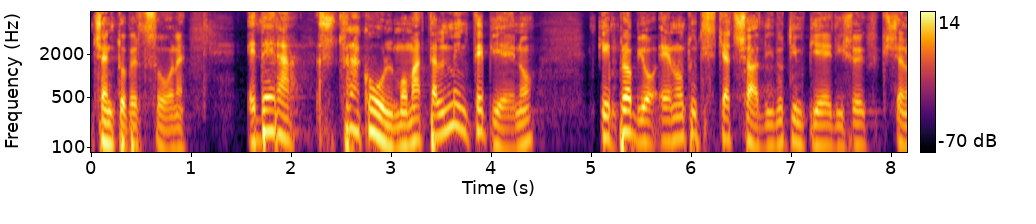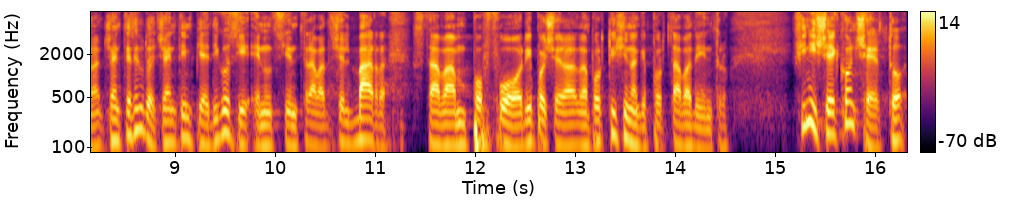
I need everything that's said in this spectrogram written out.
100 persone, ed era stracolmo, ma talmente pieno che proprio erano tutti schiacciati, tutti in piedi, cioè, c'era gente seduta gente in piedi così e non si entrava, cioè il bar stava un po' fuori, poi c'era la porticina che portava dentro. Finisce il concerto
